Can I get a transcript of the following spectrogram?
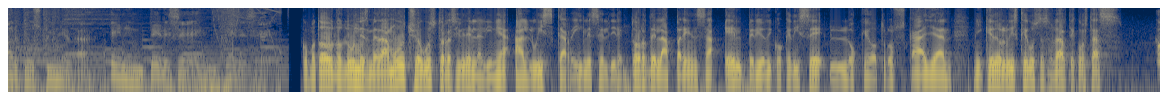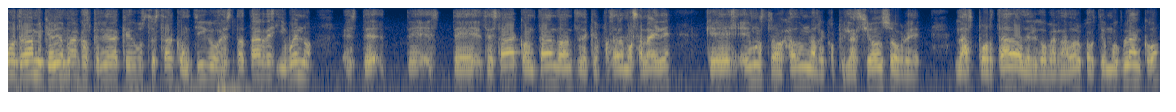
Marcos Pineda en Entérese. Como todos los lunes, me da mucho gusto recibir en la línea a Luis Carriles, el director de la prensa, el periódico que dice lo que otros callan. Mi querido Luis, qué gusto saludarte, ¿cómo estás? ¿Cómo te va, mi querido Marcos Pineda? Qué gusto estar contigo esta tarde. Y bueno, este, te, este, te estaba contando antes de que pasáramos al aire que hemos trabajado una recopilación sobre las portadas del gobernador Cuauhtémoc Blanco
